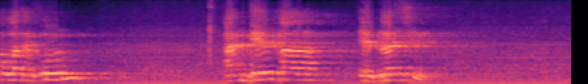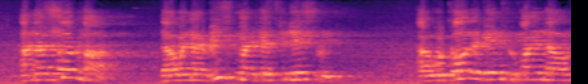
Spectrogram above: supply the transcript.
over the phone and gave her a blessing and assured her that when I reached my destination, I would call again to find out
